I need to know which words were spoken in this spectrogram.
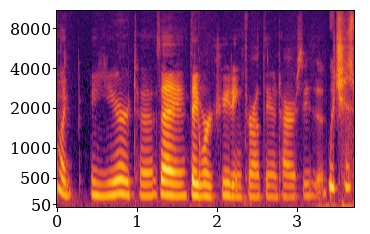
like a year to say they were cheating throughout the entire season. Which is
